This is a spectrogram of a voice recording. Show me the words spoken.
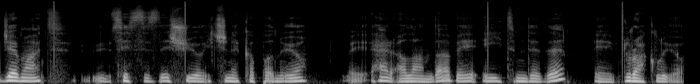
cemaat e, sessizleşiyor, içine kapanıyor. E, her alanda ve eğitimde de e, duraklıyor.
